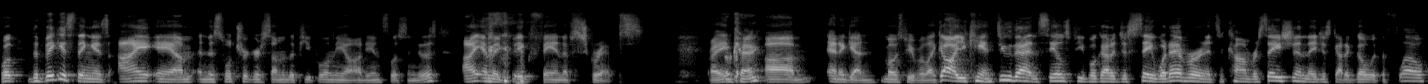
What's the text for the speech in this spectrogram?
Well, the biggest thing is I am, and this will trigger some of the people in the audience listening to this. I am a big fan of scripts right? Okay. Um, and again, most people are like, oh, you can't do that. And salespeople got to just say whatever, and it's a conversation. They just got to go with the flow.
